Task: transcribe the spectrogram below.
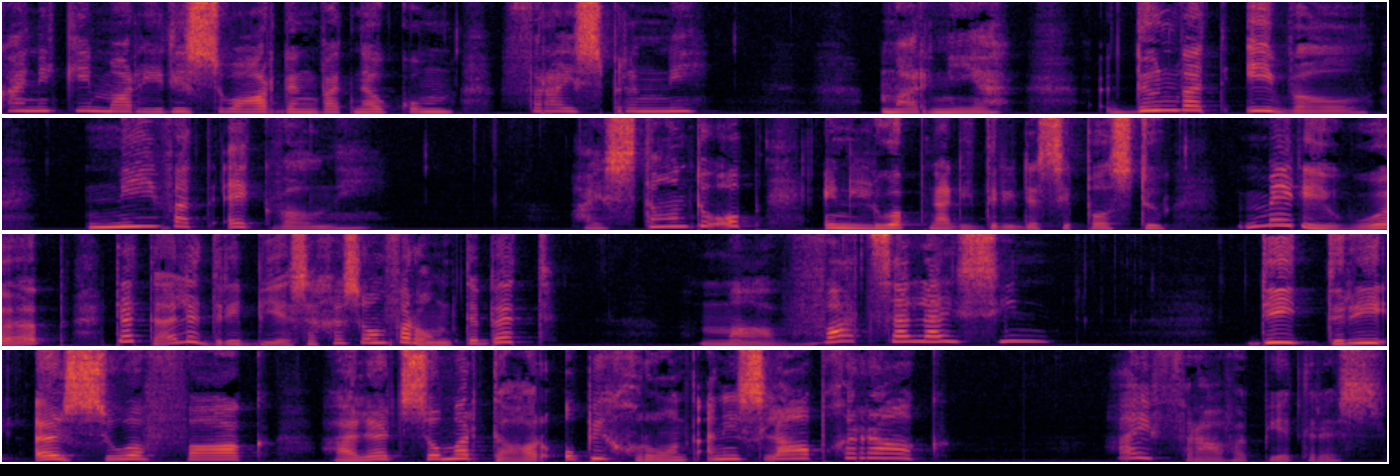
kan ekie maar hierdie swaar ding wat nou kom vryspring nie. Maar nee, doen wat U wil, nie wat ek wil nie. Hy staan toe op en loop na die drie disippels toe met die hoop dat hulle drie besig is om vir hom te bid. Maar wat sal hy sien? Die drie is so vaak, hulle het sommer daar op die grond aan die slaap geraak. Hy vra vir Petrus:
